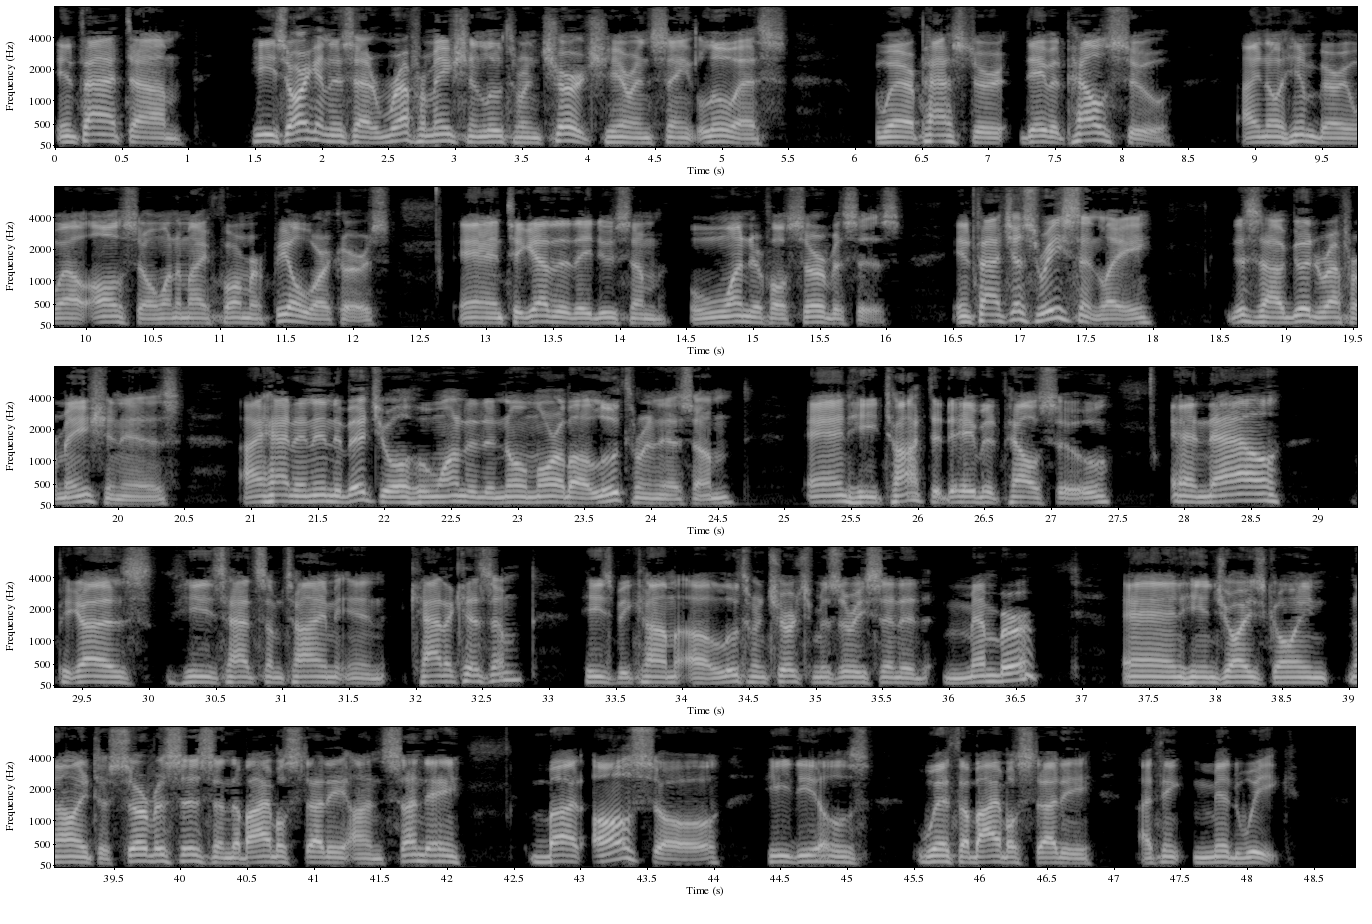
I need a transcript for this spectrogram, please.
In fact, um, he's organist at Reformation Lutheran Church here in St. Louis, where Pastor David Pelsu, I know him very well, also one of my former field workers, and together they do some wonderful services. In fact, just recently, this is how good Reformation is. I had an individual who wanted to know more about Lutheranism, and he taught to David Pelsu. And now, because he's had some time in catechism, he's become a Lutheran Church Missouri Synod member. And he enjoys going not only to services and the Bible study on Sunday, but also he deals with a Bible study, I think, midweek.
